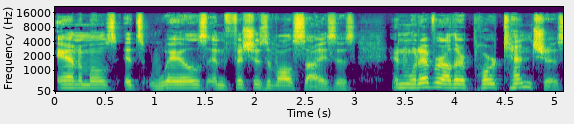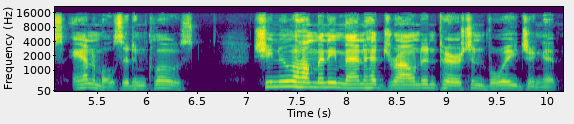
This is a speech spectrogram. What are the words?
animals, its whales and fishes of all sizes, and whatever other portentous animals it enclosed. She knew how many men had drowned and perished in voyaging it,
